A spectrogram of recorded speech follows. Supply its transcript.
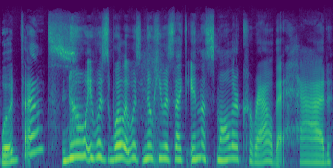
wood fence? No, it was well, it was no, he was like in the smaller corral that had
